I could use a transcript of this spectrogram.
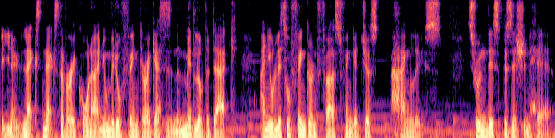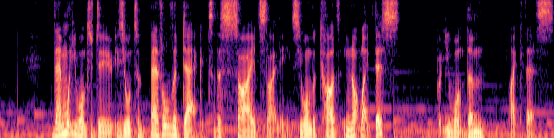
you know, next next the very corner, and your middle finger, I guess, is in the middle of the deck, and your little finger and first finger just hang loose. So in this position here. Then what you want to do is you want to bevel the deck to the side slightly. So you want the cards not like this, but you want them like this.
